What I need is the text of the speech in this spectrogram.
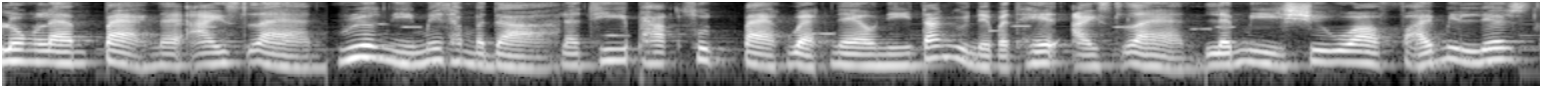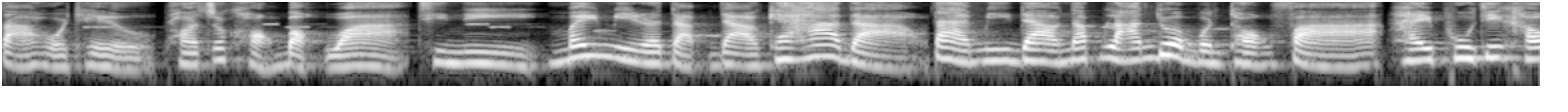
โรงแรมแปลกในไอซ์แลนด์ เรื่องนี้ไม่ธรรมดา และที่พักสุดแปลกแหวกแนวนี้ตั้งอยู่ในประเทศไอซ์แลนด์ และมีชื่อว่า 5 Million Star Hotel เพราะเจ้าของบอกว่าที่นี่ไม่มีระดับดาวแค่ 5 ดาว แต่มีดาวนับล้านดวงบนท้องฟ้า ให้ผู้ที่เข้า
